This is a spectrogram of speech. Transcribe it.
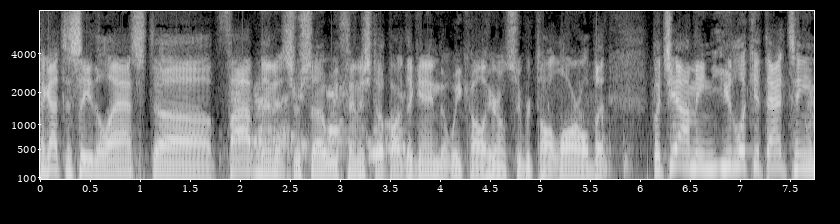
I got to see the last uh, five minutes or so. We finished up our, the game that we call here on Super Talk Laurel, but but yeah, I mean, you look at that team.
